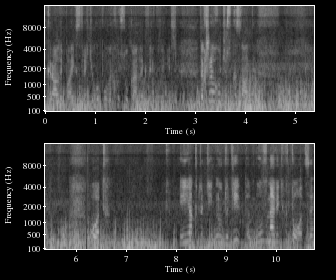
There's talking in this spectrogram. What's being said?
вкрали байк з третього поверху, сука, електрик вивіз. Так що я хочу сказати? От. І як тоді, ну тоді був навіть хто це?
